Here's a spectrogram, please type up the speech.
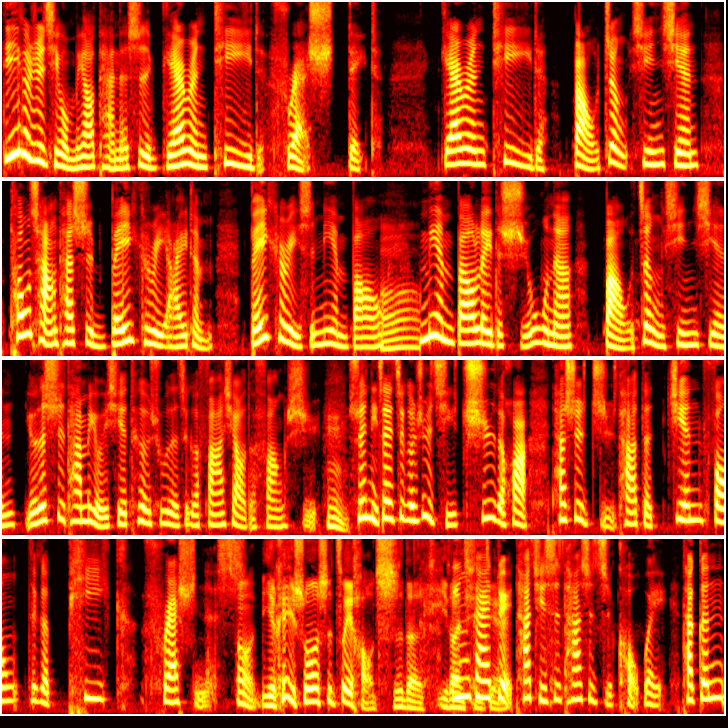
第一个日期我们要谈的是 guaranteed fresh date，guaranteed 保证新鲜。通常它是 bakery item，bakery 是面包，哦，面包类的食物呢。保证新鲜，有的是他们有一些特殊的这个发酵的方式，嗯，所以你在这个日期吃的话，它是指它的尖峰，这个 peak freshness，哦，也可以说是最好吃的一段时间。应该对，它其实它是指口味，它跟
